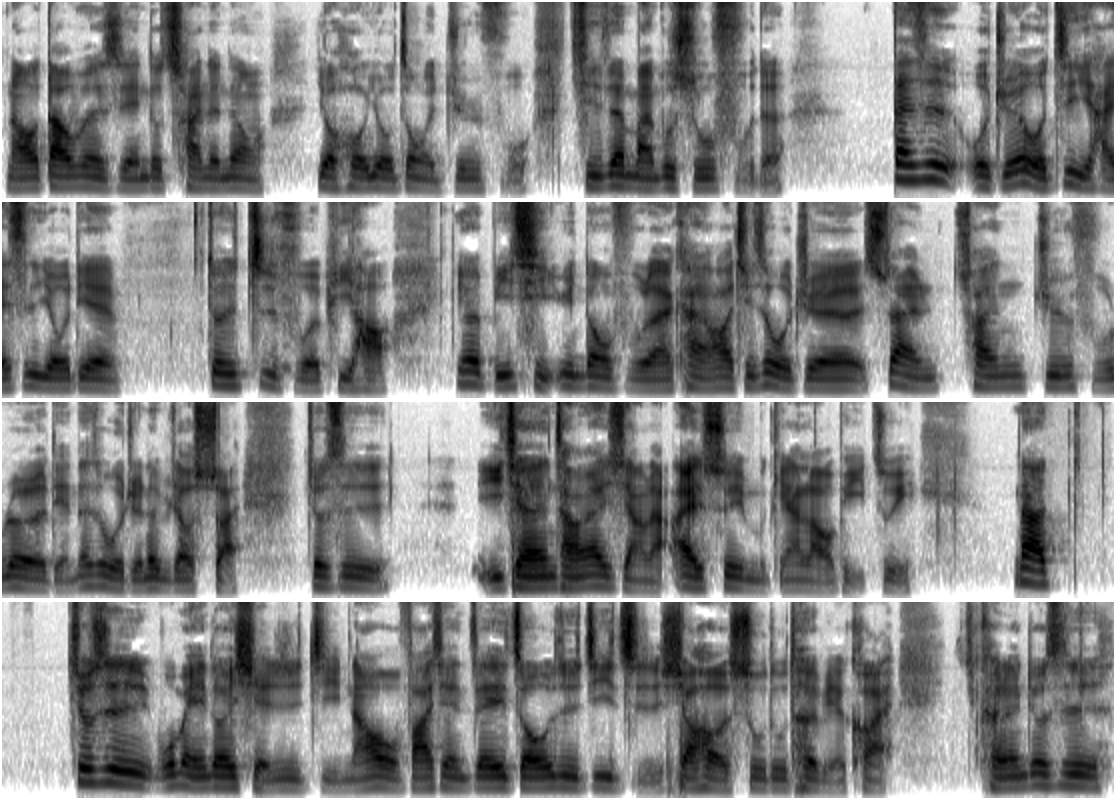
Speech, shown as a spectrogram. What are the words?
然后大部分的时间都穿的那种又厚又重的军服，其实真蛮不舒服的。但是我觉得我自己还是有点就是制服的癖好，因为比起运动服来看的话，其实我觉得虽然穿军服热了点，但是我觉得比较帅。就是以前常在想了，爱睡不给他老皮醉，那。就是我每天都会写日记，然后我发现这一周日记纸消耗的速度特别快，可能就是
